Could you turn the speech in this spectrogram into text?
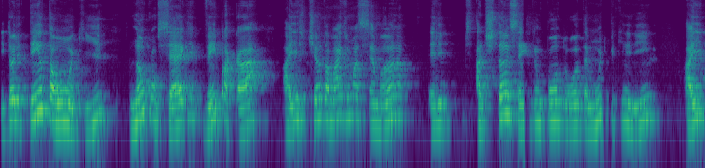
Então ele tenta um aqui, não consegue, vem para cá, aí a gente anda mais uma semana, ele a distância entre um ponto e outro é muito pequenininho, aí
